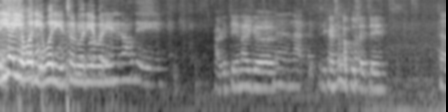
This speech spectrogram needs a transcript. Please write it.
या ये वर ये वर ये चल वर ये वर ये. राहू दे ते नाही ग. कशाला पुसायचे? तर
